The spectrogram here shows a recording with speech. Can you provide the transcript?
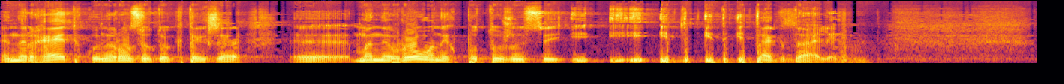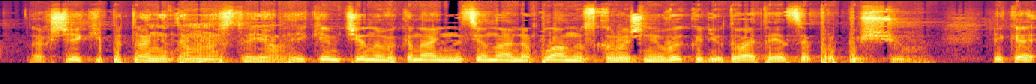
енергетику, на розвиток тих же е, маневрованих потужностей і, і, і, і, і так далі. Так, ще які питання там у нас стояли? Яким чином виконання національного плану скорочення викидів? Давайте я це пропущу. Яке,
